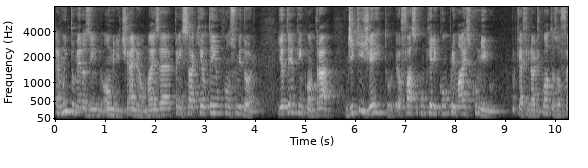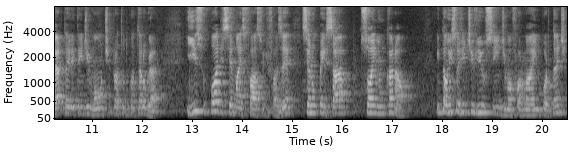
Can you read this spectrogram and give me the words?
é muito menos em omnichannel, mas é pensar que eu tenho um consumidor e eu tenho que encontrar de que jeito eu faço com que ele compre mais comigo. Porque afinal de contas, oferta ele tem de monte para tudo quanto é lugar. E isso pode ser mais fácil de fazer se eu não pensar só em um canal. Então isso a gente viu sim de uma forma importante,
